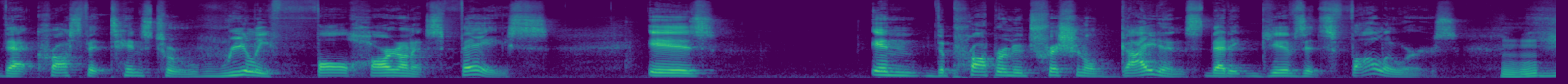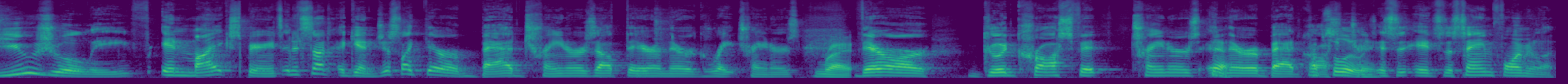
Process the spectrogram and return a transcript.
that CrossFit tends to really fall hard on its face is in the proper nutritional guidance that it gives its followers. Mm-hmm. Usually, in my experience, and it's not again just like there are bad trainers out there and there are great trainers. Right. There are good CrossFit trainers and Yeah, there are bad CrossFit absolutely. trainers. It's it's the same formula.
